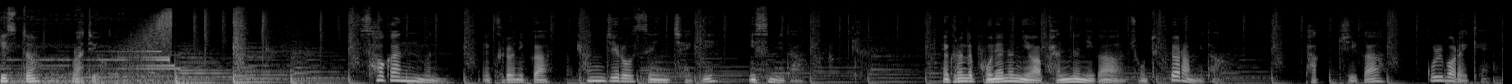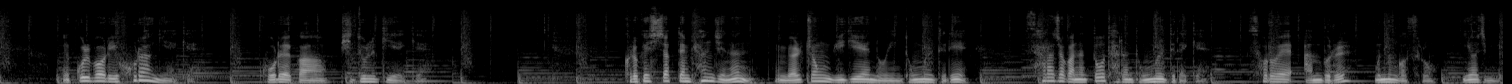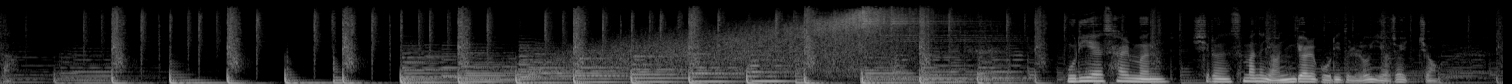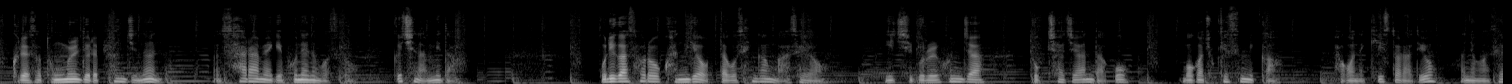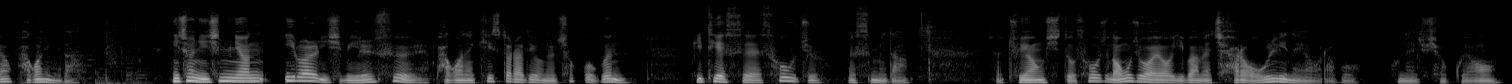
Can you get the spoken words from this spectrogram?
키스터 라디오 서간문 그러니까 편지로 쓰인 책이 있습니다. 그런데 보내는 이와 받는 이가 조금 특별합니다. 박쥐가 꿀벌에게, 꿀벌이 호랑이에게, 고래가 비둘기에게. 그렇게 시작된 편지는 멸종 위기에 놓인 동물들이 사라져가는 또 다른 동물들에게 서로의 안부를 묻는 것으로 이어집니다. 우리의 삶은 실은 수많은 연결고리들로 이어져 있죠. 그래서 동물들의 편지는 사람에게 보내는 것으로 끝이 납니다. 우리가 서로 관계없다고 생각 마세요. 이 지구를 혼자 독차지한다고 뭐가 좋겠습니까? 박원의 키스 더 라디오. 안녕하세요. 박원입니다. 2020년 1월 22일 수요일 박원의 키스 더 라디오 오늘 첫 곡은 BTS의 소우주였습니다. 자, 주영 씨도 소우주 너무 좋아요. 이 밤에 잘 어울리네요라고 보내 주셨고요.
